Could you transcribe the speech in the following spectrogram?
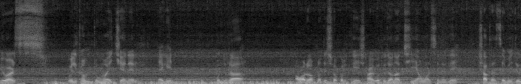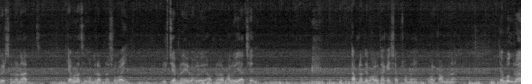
viewers welcome to my channel again বন্ধুরা, আবারও আপনাদের সকলকে স্বাগত জানাচ্ছি আমার চ্যানেলে সাথে আছে আমি যোগের সোনানাথ কেমন আছেন বন্ধুরা আপনার সবাই? নিশ্চয়ই আপনারা ভালো, আপনারা ভালোই আছেন। আপনাদের ভালো থাকে সবসময়, আমার কামনা। যাক বন্ধুরা,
